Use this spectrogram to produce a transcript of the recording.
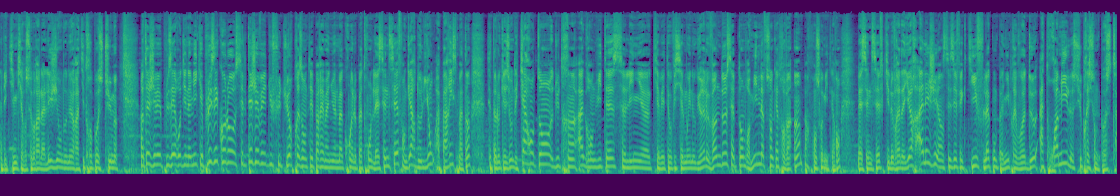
La victime qui recevra la Légion d'honneur à titre posthume. Un TGV plus aérodynamique et plus écolo, c'est le TGV du futur présenté par Emmanuel Macron et le patron de la SNCF en gare de Lyon à Paris ce matin. C'est à l'occasion des 40 ans du train à grande vitesse, ligne qui avait été officiellement inaugurée le 22 septembre 1981 par François Mitterrand. La SNCF qui devrait d'ailleurs alléger hein, ses effectifs. La compagnie prévoit 2 à 3000 suppressions de postes.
